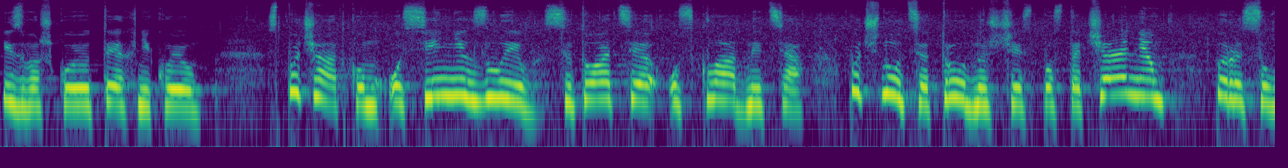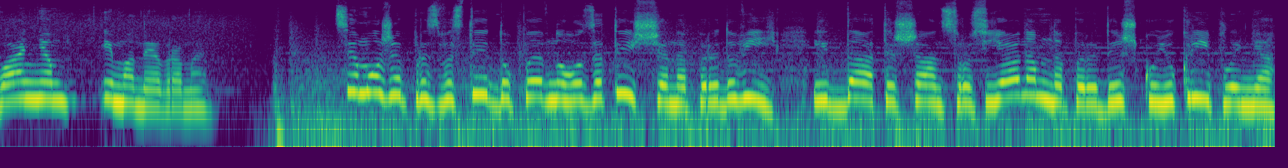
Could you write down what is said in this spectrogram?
із важкою технікою. З початком осінніх злив ситуація ускладниться. Почнуться труднощі з постачанням, пересуванням і маневрами. Це може призвести до певного затища на передовій і дати шанс росіянам на передишку й укріплення.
